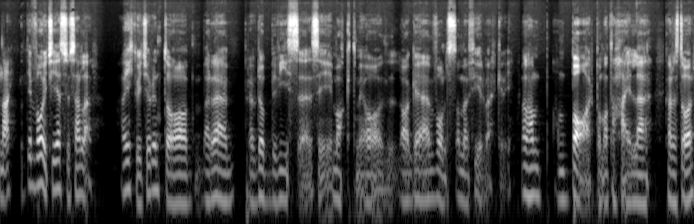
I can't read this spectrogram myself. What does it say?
Nei. Det var jo ikke Jesus heller. Han gikk jo ikke rundt og bare prøvde å bevise sin makt med å lage voldsomme fyrverkeri. Men han, han bar på en måte hele hva det står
